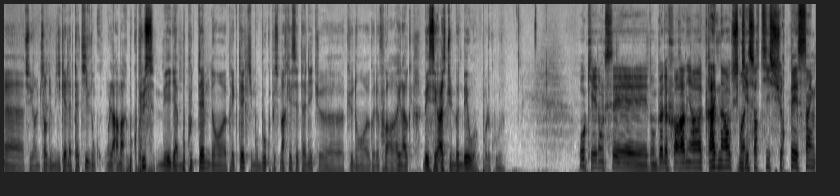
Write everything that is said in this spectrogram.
Euh, c'est une sorte de musique adaptative, donc on la remarque beaucoup plus. Mais il y a beaucoup de thèmes dans euh, Plague Tale qui m'ont beaucoup plus marqué cette année que, euh, que dans God of War Ragnarok. Mais c'est reste une bonne BO hein, pour le coup. Ok, donc c'est donc God of War Ragnarok, Ragnarok Ouais. qui est sorti sur PS5,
